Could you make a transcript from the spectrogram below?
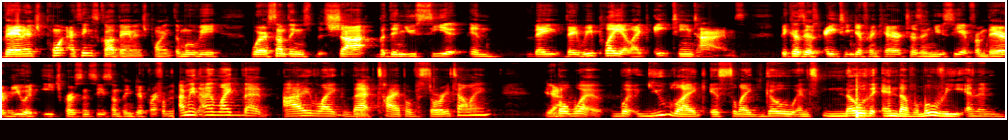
Vantage Point. I think it's called Vantage Point, the movie where something's shot, but then you see it and they they replay it like 18 times because there's 18 different characters and you see it from their view and each person sees something different. I mean, I like that. I like that type of storytelling. Yeah. But what what you like is to like go and know the end of a movie and then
